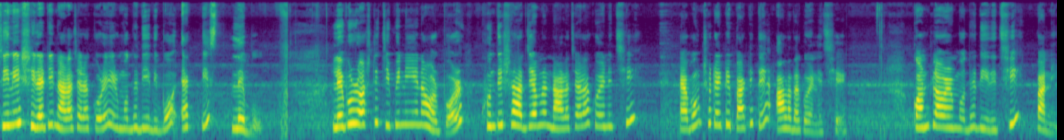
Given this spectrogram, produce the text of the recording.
চিনির শিরাটি নাড়াচাড়া করে এর মধ্যে দিয়ে দিব এক পিস লেবু। লেবুর রসটি চিপে নিয়ে নেওয়ার পর খুন্তির সাহায্যে আমরা নাড়াচাড়া করে নিচ্ছি এবং ছোট একটি বাটিতে আলাদা করে নিচ্ছি। কর্নফ্লাওয়ারের মধ্যে দিয়ে দিচ্ছি পানি।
